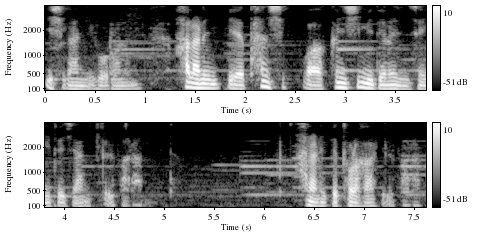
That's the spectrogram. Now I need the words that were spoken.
이 시간 이후로는 하나님께 탄식과 근심이 되는 인생이 되지 않기를 바랍니다. 하나님께 돌아가기를 바랍니다.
